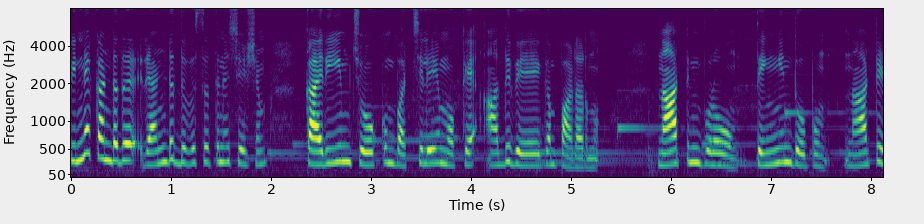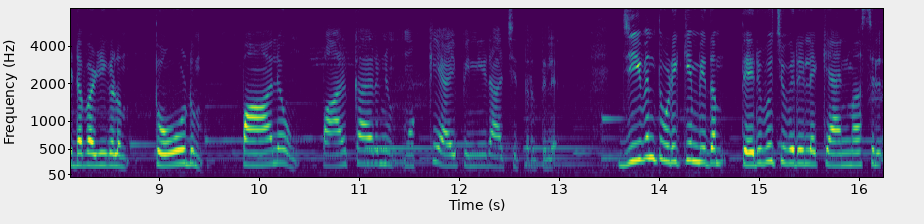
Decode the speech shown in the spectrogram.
പിന്നെ കണ്ടത് രണ്ട് ദിവസത്തിന് ശേഷം കരിയും ചോക്കും പച്ചിലയും ഒക്കെ അതിവേഗം പടർന്നു. നാട്ടിൻപുറവും തെങ്ങിൻ തോപ്പും നാട്ടിടവഴികളും തോടും പാലവും പാൽക്കാരനും ഒക്കെയായി പിന്നീട് ആ ചിത്രത്തിൽ ജീവൻ തുടിക്കും വിധം തെരുവ് ചുവരിലെ ക്യാൻവാസിൽ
